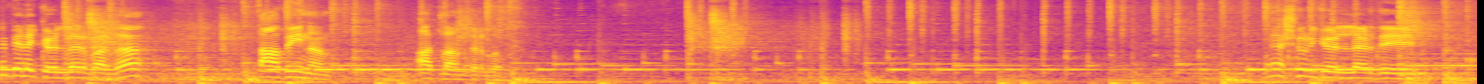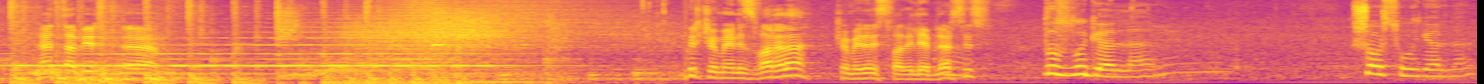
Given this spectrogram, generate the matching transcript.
Yəni belə göllər var da dadı ilə adlandırılıb. Məşhur göllərdir. Hətta bir ə, bir köməyiniz var hələ. Köməkdən istifadə edə bilərsiniz. Duzlu göllər. Şor sulu göllər.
